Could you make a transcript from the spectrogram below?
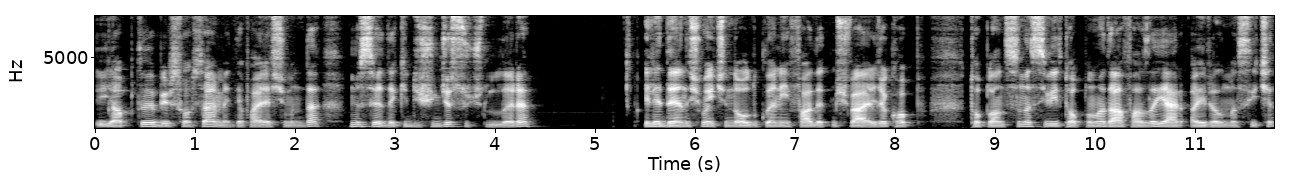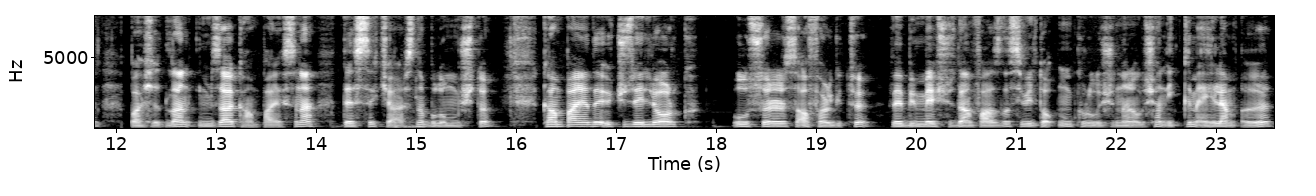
yaptığı bir sosyal medya paylaşımında Mısır'daki düşünce suçluları ile dayanışma içinde olduklarını ifade etmiş ve ayrıca COP toplantısında sivil topluma daha fazla yer ayrılması için başlatılan imza kampanyasına destek çağrısında bulunmuştu. Kampanyada 350 ork Uluslararası Af Örgütü ve 1500'den fazla sivil toplum kuruluşundan oluşan iklim eylem ağı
